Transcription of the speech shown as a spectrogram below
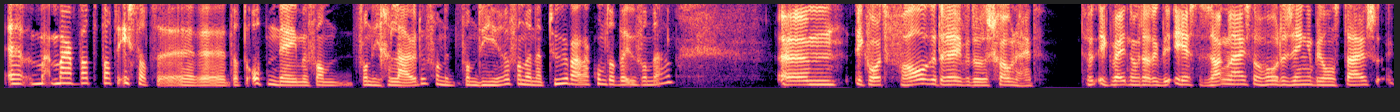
Uh, maar, maar wat, wat is dat, uh, dat opnemen van, van die geluiden, van, de, van dieren, van de natuur? Waar, waar komt dat bij u vandaan? Um, ik word vooral gedreven door de schoonheid. Ik weet nog dat ik de eerste zanglijster hoorde zingen bij ons thuis. Ik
